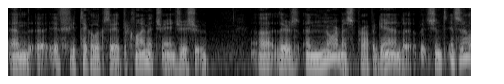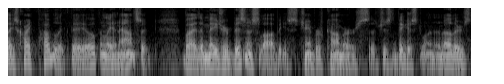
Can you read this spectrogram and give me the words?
And uh, if you take a look, say, at the climate change issue, uh, there's enormous propaganda, which incidentally is quite public. They openly announce it by the major business lobbies, Chamber of Commerce, which is the biggest one, and others,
